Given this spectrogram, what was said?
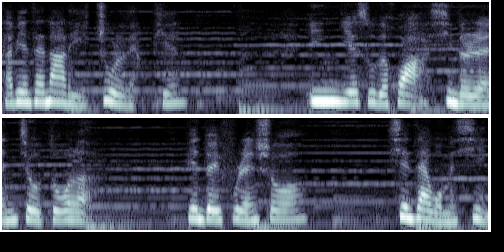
他便在那里住了两天。因耶稣的话信的人就多了，便对妇人说：“现在我们信，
